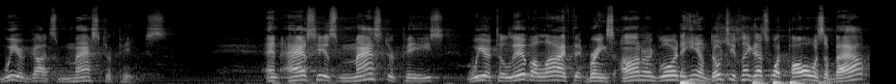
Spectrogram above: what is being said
we are God's masterpiece. And as his masterpiece, we are to live a life that brings honor and glory to him. Don't you think that's what Paul was about?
